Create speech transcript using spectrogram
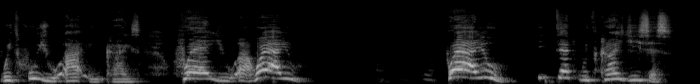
with who you are in Christ, where you are. Where are you? Where are you? Seated with Christ Jesus.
